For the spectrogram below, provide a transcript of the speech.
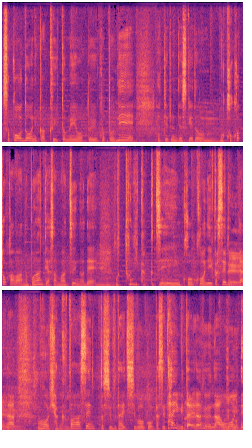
そこをどうにか食い止めようということでやってるんですけど、もうこことかはあのボランティアさんも熱いので、もうとにかく全員高校に行かせるみたいな、もう100%支部第一志望校行かせたいみたいなふうな思いで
